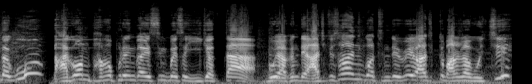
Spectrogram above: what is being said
보내버린다고? 낙원 방어 프렌과의 승부에서 이겼다 뭐야 근데 아직도 살아있는 것 같은데 왜 아직도 말을 하고 있지?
